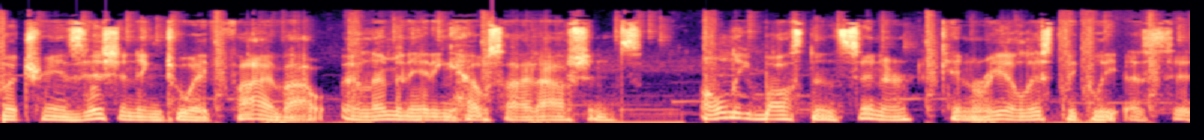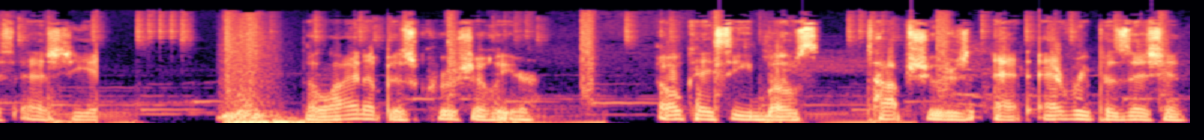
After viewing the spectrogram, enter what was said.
but transitioning to a 5 out, eliminating help side options. Only Boston Center can realistically assist SGA. The lineup is crucial here. OKC boasts top shooters at every position.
